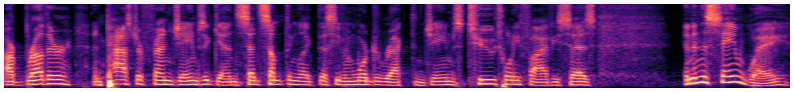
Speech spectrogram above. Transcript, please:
Our brother and pastor friend James again said something like this, even more direct in James 2:25. He says, And in the same way,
